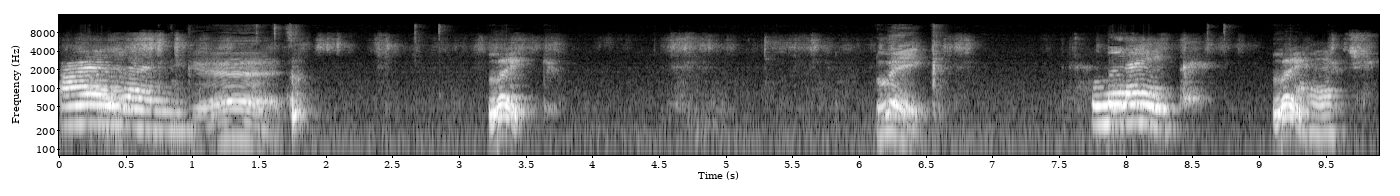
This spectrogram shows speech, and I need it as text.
Island. Good. Lake. Lake. Lake. Lake.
